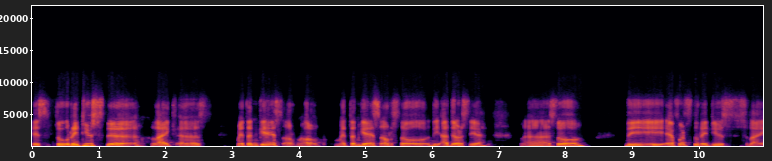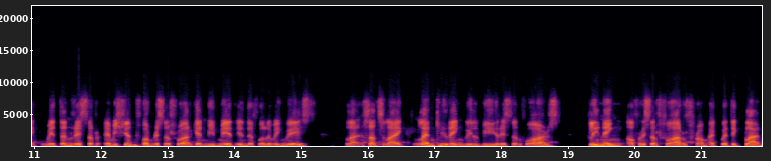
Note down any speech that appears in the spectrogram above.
is to reduce the like uh, methane gas or, or methane gas or so the others. Yeah. so the efforts to reduce like methane emission from reservoir can be made in the following ways such like land clearing will be reservoirs, cleaning of reservoirs from aquatic plant,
